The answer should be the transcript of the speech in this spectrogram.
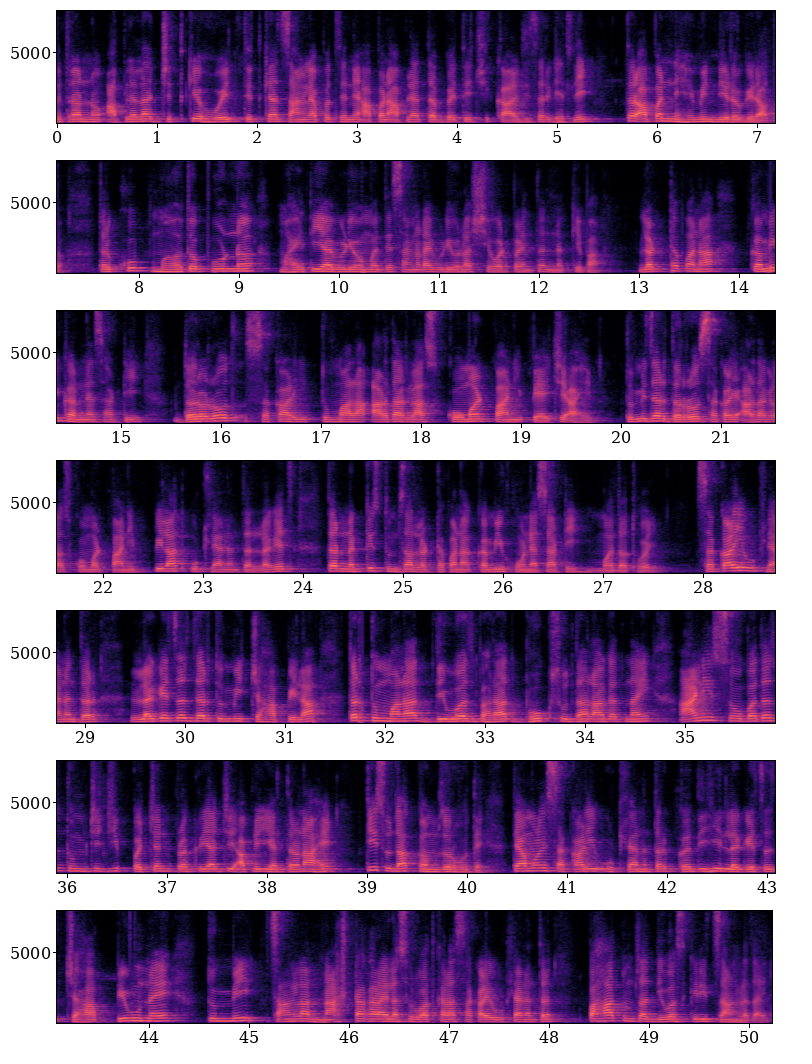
मित्रांनो आपल्याला जितके होईल तितक्या चांगल्या पद्धतीने आपण आपल्या तब्येतीची काळजी जर घेतली तर आपण नेहमी निरोगी राहतो. तर खूप महत्त्वपूर्ण माहिती या व्हिडिओमध्ये सांगणार आहे. व्हिडिओला शेवटपर्यंत नक्की पहा. लठ्ठपणा कमी करण्यासाठी दररोज सकाळी तुम्हाला अर्धा ग्लास कोमट पाणी प्यायचे आहे. तुम्ही जर दररोज सकाळी अर्धा ग्लास कोमट पाणी पिलात उठल्यानंतर लगेच तर नक्कीच तुमचा लठ्ठपणा कमी होण्यासाठी मदत होईल. सकाळी उठल्यानंतर लगेचच जर तुम्ही चहा पिला तर तुम्हाला दिवसभरात भूकसुद्धा लागत नाही आणि सोबतच तुमची जी पचन प्रक्रिया जी आपली यंत्रणा आहे ती सुद्धा कमजोर होते. त्यामुळे सकाळी उठल्यानंतर कधीही लगेचच चहा पिऊ नये. तुम्ही चांगला नाश्ता करायला सुरुवात करा सकाळी उठल्यानंतर. पहा तुमचा दिवस किती चांगला जाईल.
